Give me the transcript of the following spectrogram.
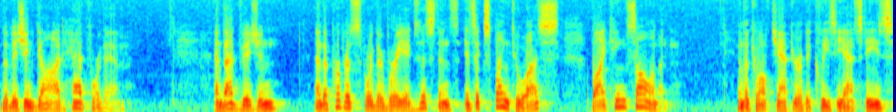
the vision God had for them. And that vision and the purpose for their very existence is explained to us by King Solomon in the 12th chapter of Ecclesiastes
